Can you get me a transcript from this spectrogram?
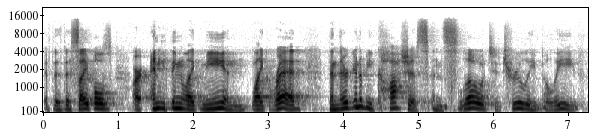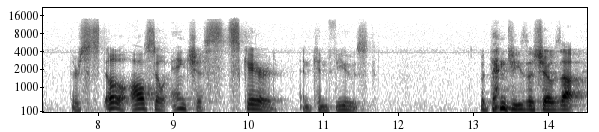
If the disciples are anything like me and like Red, then they're going to be cautious and slow to truly believe. They're still also anxious, scared, and confused. But then Jesus shows up.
